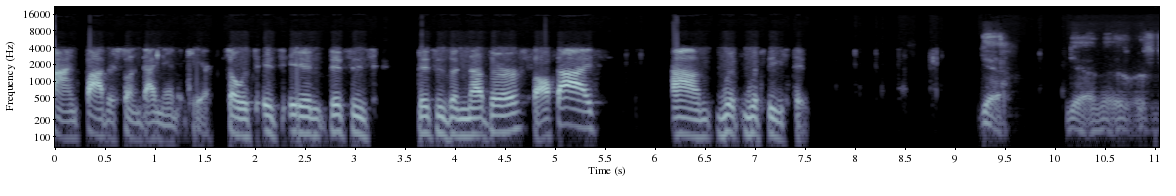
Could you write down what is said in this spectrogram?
time father son dynamic here. So it's it's in this is this is another soft eyes um, with with these two. Yeah, yeah, there's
